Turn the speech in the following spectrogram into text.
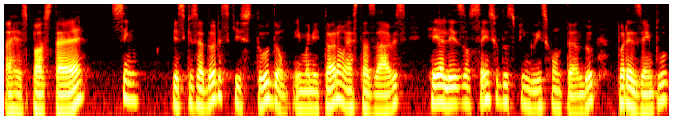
A resposta é sim. Pesquisadores que estudam e monitoram estas aves realizam censo dos pinguins contando, por exemplo,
